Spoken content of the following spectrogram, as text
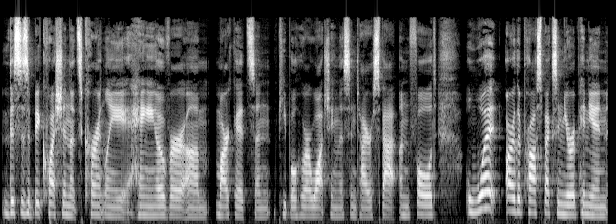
this is a big question that's currently hanging over um, markets and people who are watching this entire spat unfold. What are the prospects, in your opinion,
